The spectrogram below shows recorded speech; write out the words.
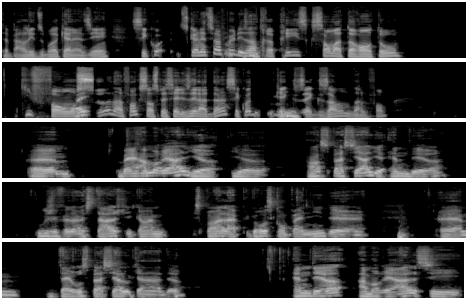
de parler du bras canadien. C'est quoi? Tu connais-tu un peu des entreprises qui sont à Toronto qui font ça, dans le fond, qui sont spécialisées là-dedans? C'est quoi quelques exemples, dans le fond? Euh, ben, à Montréal, il y a, il y a, en spatial, il y a MDA, où j'ai fait un stage qui est quand même, c'est pas la plus grosse compagnie de, euh, d'aérospatial au Canada. MDA à Montréal, c'est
